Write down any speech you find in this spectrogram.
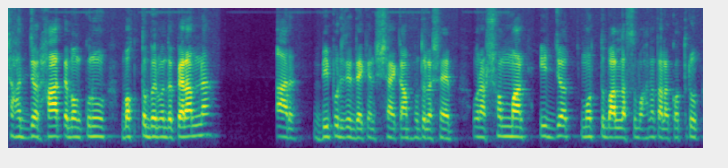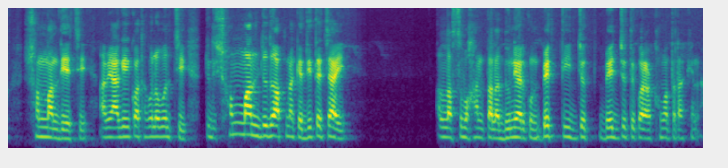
সাহায্যের হাত এবং কোনো বক্তব্যের মধ্যে পেলাম না। আর বিপরীতে দেখেন শেখ আহমদুল্লাহ সাহেব, ওনার সম্মান, ইজ্জত, মর্তবা আল্লাহ সুবাহন তালা কতটুক সম্মান দিয়েছি। আমি আগেই কথাগুলো বলছি, যদি সম্মান যদি আপনাকে দিতে চাই, আল্লাহ সুবাহান তালা দুনিয়ার কোন ব্যক্তি ইজ্জত বেজ্জতি করার ক্ষমতা রাখে না।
